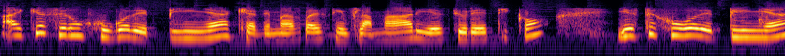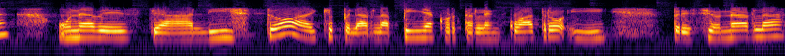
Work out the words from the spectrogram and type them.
hay que hacer un jugo de piña que además va a desinflamar y es diurético y este jugo de piña, una vez ya listo, hay que pelar la piña, cortarla en cuatro y presionarla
